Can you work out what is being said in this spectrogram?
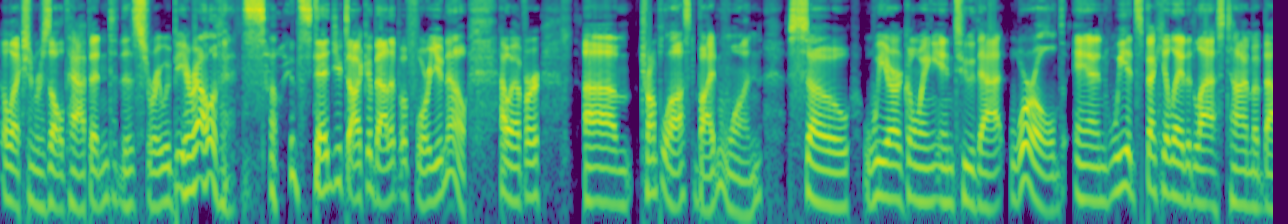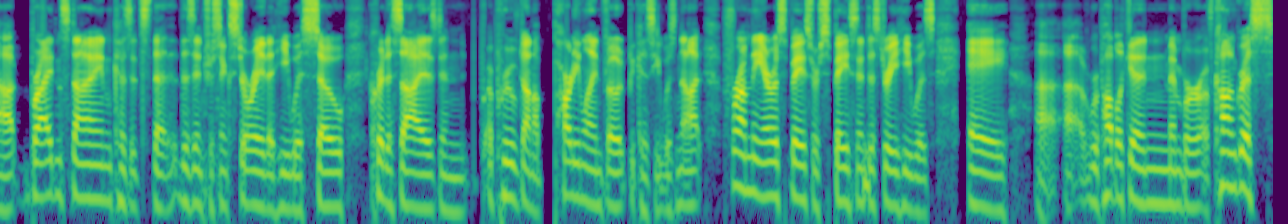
election result happened, the story would be irrelevant. So instead, you talk about it before you know. However, um, Trump lost, Biden won. So we are going into that world. And we had speculated last time about Bridenstine because it's the, this interesting story that he was so criticized and approved on a party line vote because he was not from the aerospace or space industry. He was a, uh, a Republican member of Congress.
